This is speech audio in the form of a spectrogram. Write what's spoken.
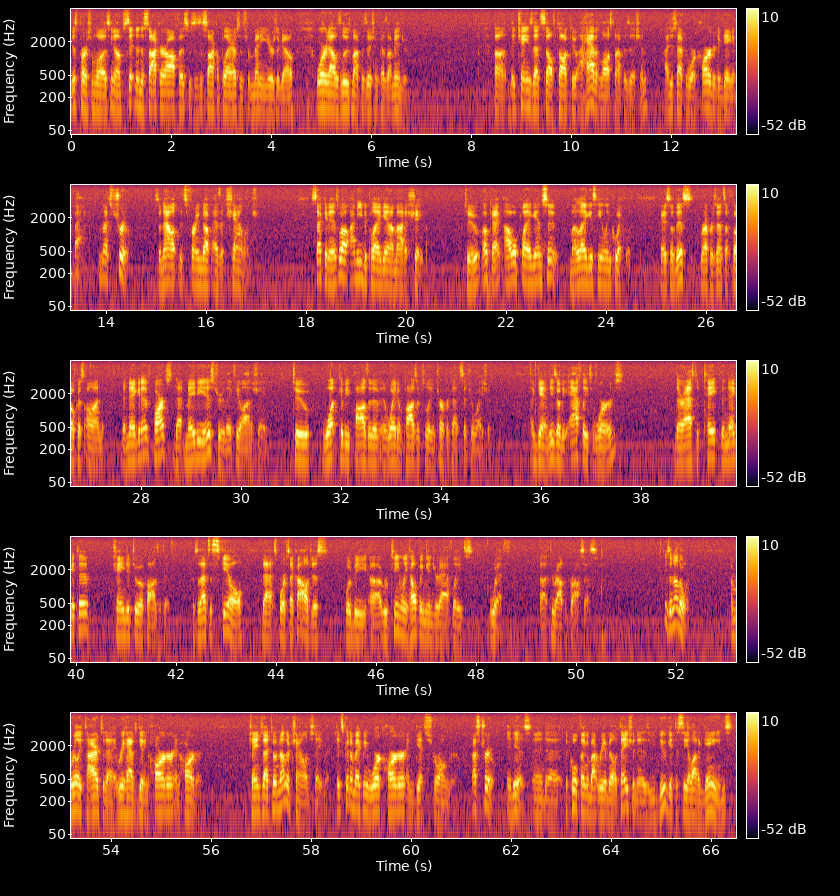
This person was, you know, I'm sitting in the soccer office. This is a soccer player. This is from many years ago. Worried I was lose my position because I'm injured. Uh, they changed that self-talk to I haven't lost my position. I just have to work harder to gain it back. And that's true. So now it's framed up as a challenge. Second is, well, I need to play again. I'm out of shape. Two, okay, I will play again soon. My leg is healing quickly. Okay, so this represents a focus on the negative parts that maybe it is true they feel out of shape to what could be positive and way to positively interpret that situation. Again, these are the athlete's words. They're asked to take the negative, change it to a positive. And so that's a skill that sports psychologists would be uh, routinely helping injured athletes with uh, throughout the process. Here's another one. I'm really tired today. Rehab's getting harder and harder. Change that to another challenge statement. It's going to make me work harder and get stronger. That's true. It is. And uh, the cool thing about rehabilitation is you do get to see a lot of gains.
